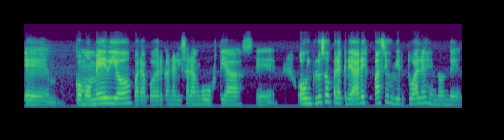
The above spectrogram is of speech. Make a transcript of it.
eh, como medio para poder canalizar angustias o incluso para crear espacios virtuales en donde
